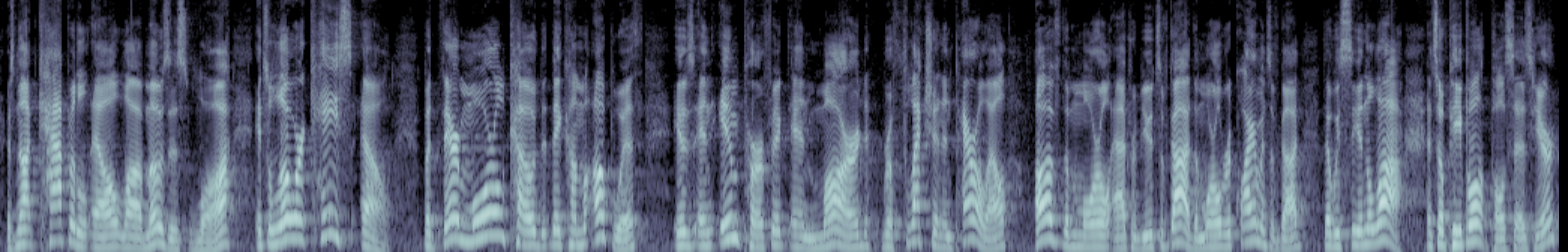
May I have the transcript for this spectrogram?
It's not capital L, law of Moses, law, it's lowercase l. But their moral code that they come up with is an imperfect and marred reflection and parallel of the moral attributes of God, the moral requirements of God that we see in the law. And so, people, Paul says here,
